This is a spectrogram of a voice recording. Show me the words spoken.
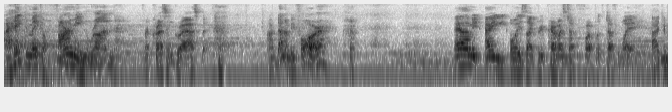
I hate to make a farming run for crescent grass, but I've done it before. Yeah, let me. I always like to repair my stuff before I put stuff away. I can.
